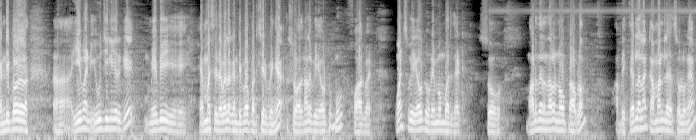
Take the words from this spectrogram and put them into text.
கண்டிப்பாக ஈவன் யூஜிலையும் இருக்குது மேபி எம்எஸ்சி லெவலில் கண்டிப்பாக படிச்சிருப்பீங்க. ஸோ அதனால் we have to move forward once we have to remember that so மறந்துருந்தாலும் நோ ப்ராப்ளம் அப்படி தெரிலனா கமெண்டில் சொல்லுங்கள்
